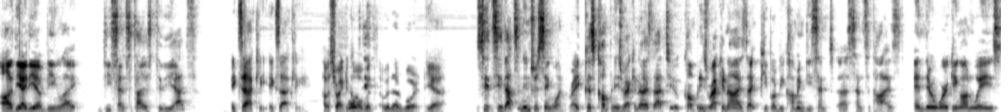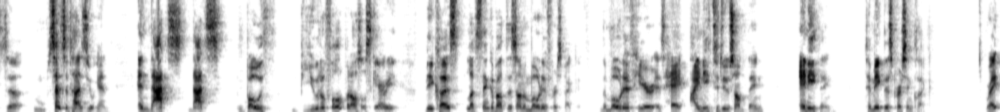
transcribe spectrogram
Uh the idea of being like desensitized to the ads? Exactly exactly. I was trying to well, come up with, with that word yeah. See, see, that's an interesting one, right? Because companies recognize that too. Companies recognize that people are becoming desensitized, uh, and they're working on ways to sensitize you again. And that's that's both beautiful but also scary because let's think about this on a motive perspective. The motive here is, hey, I need to do something, anything, to make this person click, right?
